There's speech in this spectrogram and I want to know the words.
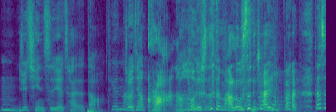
嗯，你去寝室也踩得到，天哪，就会听到咔，然后就是马路剩下一半，但是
